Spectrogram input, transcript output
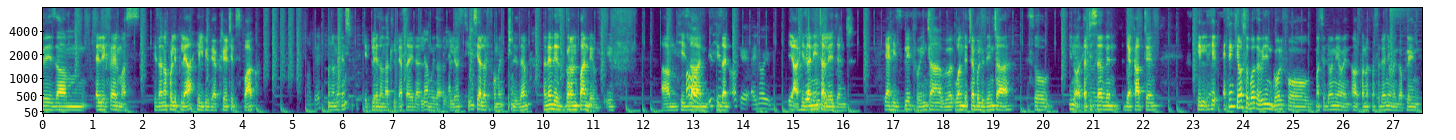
there's um Eljif Elmas. He's a Napoli player. He'll be their creative spark Okay. tournament. He plays on that left side along with Alioski. You see a lot of combination with them. And then there's Goran Pandev. If um he's oh, an he's an okay. I know him. yeah he's Played an in Inter legend. Yeah, he's played for Inter, w- won the treble with Inter. So you know, Yeah, I know 37, their captain. He'll, he, I think he also got the winning goal for Macedonia when, oh, for North Macedonia when they're playing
